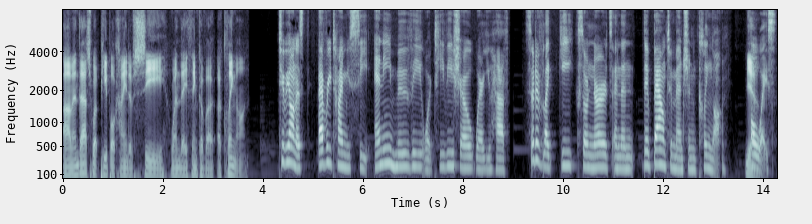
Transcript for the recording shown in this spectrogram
Um, and that's what people kind of see when they think of a, a Klingon. To be honest, every time you see any movie or TV show where you have sort of like geeks or nerds, and then they're bound to mention Klingon. Yeah. Always.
